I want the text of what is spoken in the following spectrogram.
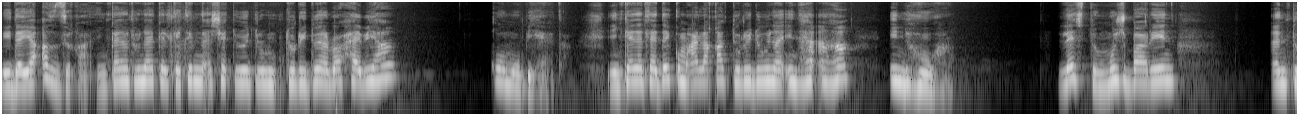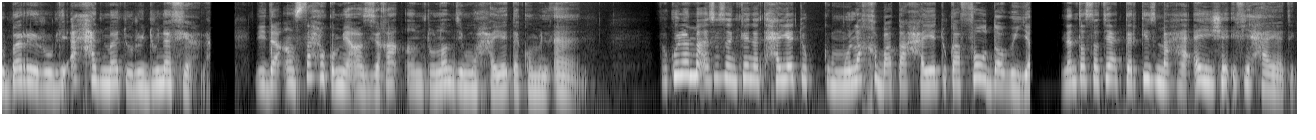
يا أصدقاء. إن كانت هناك الكثير من الأشياء تريدون الروح بها قوموا بهذا. إن كانت لديكم علاقات تريدون إنهاءها إنهوها. لستم مجبرين أن تبرروا لأحد ما تريدون فعله لذا أنصحكم يا أصدقاء أن تنظموا حياتكم الآن. فكلما أساسا كانت حياتك ملخبطة حياتك فوضوية لن تستطيع التركيز مع أي شيء في حياتك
